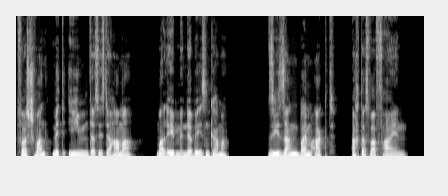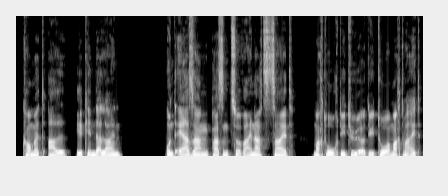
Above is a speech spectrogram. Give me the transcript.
Verschwand mit ihm, das ist der Hammer, mal eben in der Besenkammer. Sie sang beim Akt, ach, das war fein. Kommet all, ihr Kinderlein, und er sang passend zur Weihnachtszeit Macht hoch die Tür, die Tor macht weit.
